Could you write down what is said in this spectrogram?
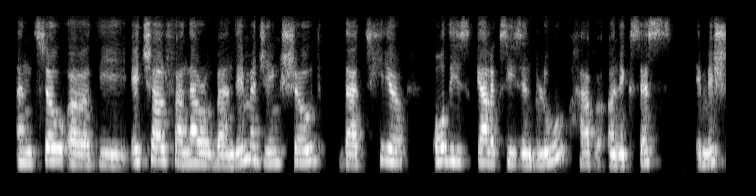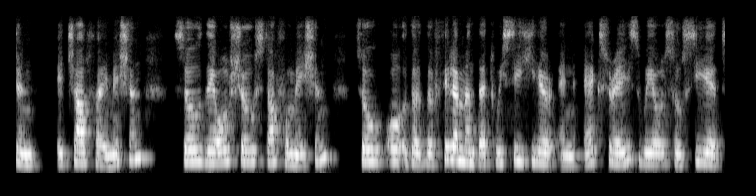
And so uh, the H-alpha narrowband imaging showed that here all these galaxies in blue have an excess emission, H-alpha emission. So they all show star formation. So the, the filament that we see here in X-rays, we also see it,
